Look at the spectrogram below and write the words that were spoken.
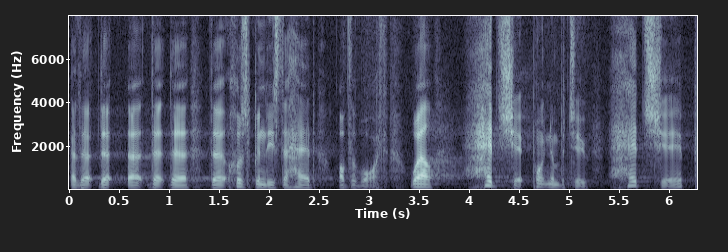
the, the, uh, the, the, the husband is the head of the wife? Well, headship, point number two, headship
